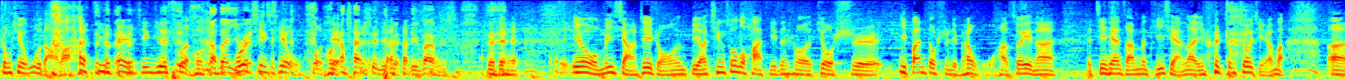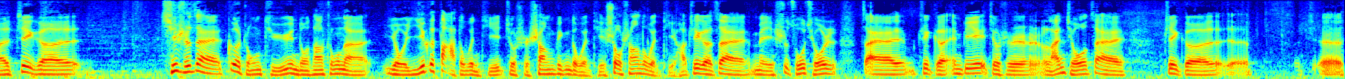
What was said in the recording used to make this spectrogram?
中讯误导了。今天是星期四，我刚才不是星期五。我刚才是礼礼拜五。对，对，因为我们一讲这种比较轻松的话题的时候，就是一般都是礼拜五哈，所以呢，今天咱们提前了，因为中秋节嘛。呃，这个其实，在各种体育运动当中呢，有一个大的问题，就是伤兵的问题、受伤的问题哈。这个在美式足球，在这个 NBA 就是篮球，在这个。呃，呃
